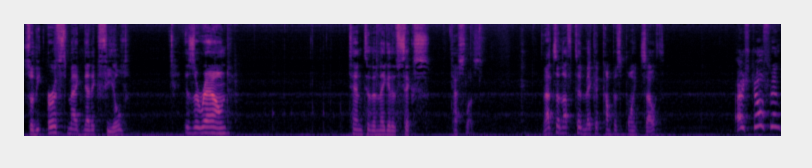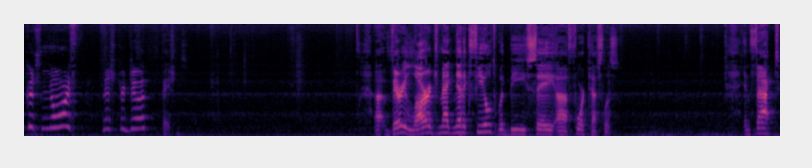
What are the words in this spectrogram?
So the Earth's magnetic field is around 10 to the negative 6 Teslas. That's enough to make a compass point south. I still think it's north, Mr. Dueck. Patience. Uh, very large magnetic field would be, say, uh, 4 Teslas. In fact,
